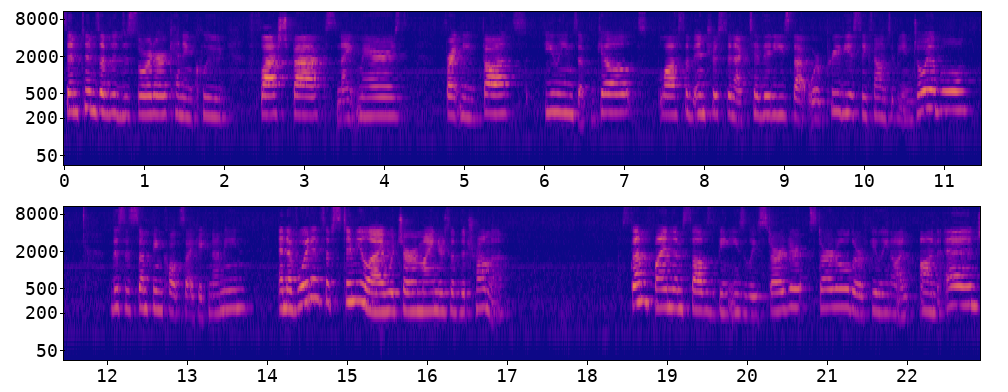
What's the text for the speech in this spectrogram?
Symptoms of the disorder can include flashbacks, nightmares, frightening thoughts, feelings of guilt, loss of interest in activities that were previously found to be enjoyable. This is something called psychic numbing, and avoidance of stimuli, which are reminders of the trauma. Some find themselves being easily startled or feeling on, on edge,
